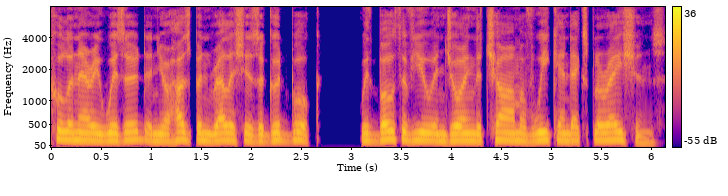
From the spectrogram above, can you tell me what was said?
culinary wizard and your husband relishes a good book, with both of you enjoying the charm of weekend explorations.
